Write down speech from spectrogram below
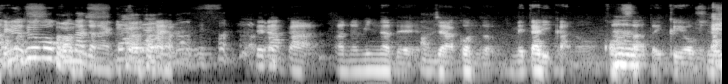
ヘビ風もこんなんじゃないから。はい。で、なんか、あのみんなでは、い。じゃあ今度、メタリカのコンサート行くよみたい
